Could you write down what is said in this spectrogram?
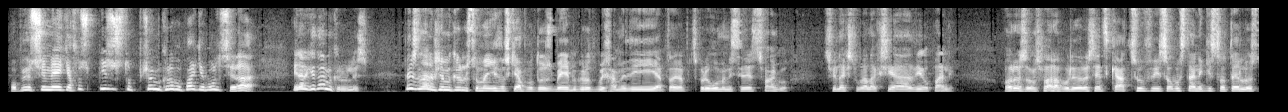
ο οποίος είναι και αυτός ίσως το πιο μικρό παπάκι από όλη τη σειρά. Είναι αρκετά μικρούλης. Παίζει να είναι πιο μικρούλης στο μέγεθος και από τους Baby Groot που είχαμε δει από, από τις προηγούμενες σειρές της Φάγκο. Της φύλαξης του Γαλαξία 2 πάλι. Ωραίος όμως, πάρα πολύ ωραίος έτσι κατσούφι όπως ήταν εκεί στο τέλος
